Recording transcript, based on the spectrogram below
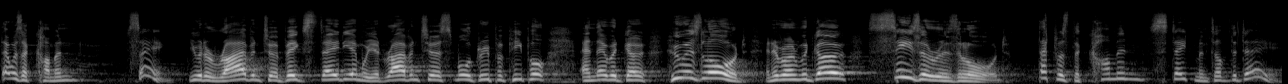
That was a common saying. You would arrive into a big stadium or you'd arrive into a small group of people and they would go, Who is Lord? And everyone would go, Caesar is Lord. That was the common statement of the day.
